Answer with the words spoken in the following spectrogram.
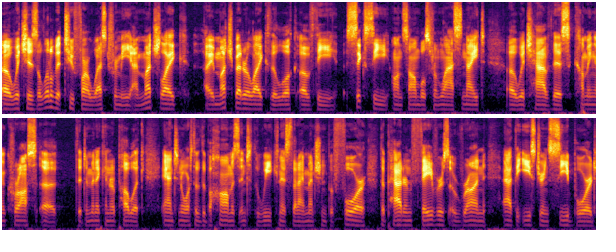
uh, which is a little bit too far west for me. I much like I much better like the look of the 6Z ensembles from last night, uh, which have this coming across uh, the Dominican Republic and north of the Bahamas into the weakness that I mentioned before, the pattern favors a run at the eastern seaboard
